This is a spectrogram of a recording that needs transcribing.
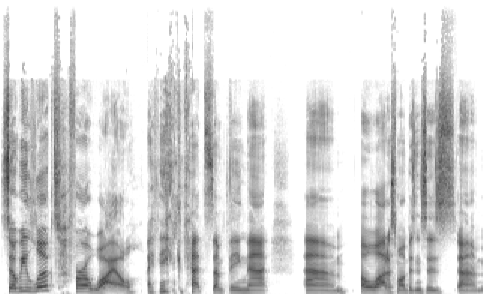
So we looked for a while. I think that's something that um, a lot of small businesses, um,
